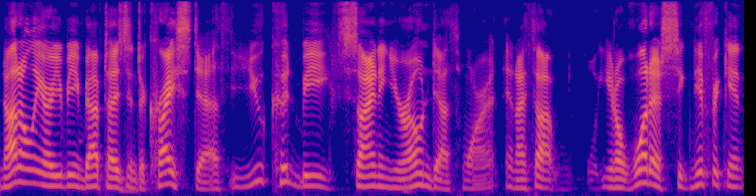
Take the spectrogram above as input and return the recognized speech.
Not only are you being baptized into Christ's death, you could be signing your own death warrant. And I thought, you know, what a significant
